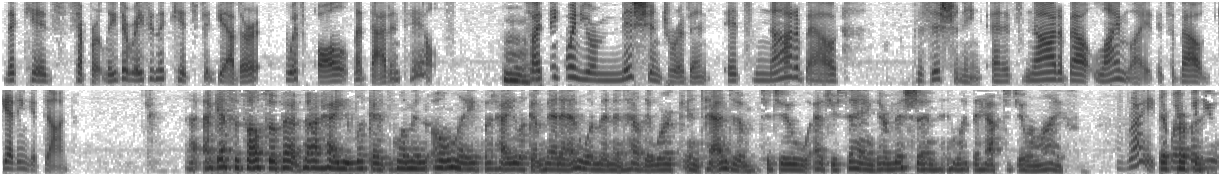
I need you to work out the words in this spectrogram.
the kids separately; they're raising the kids together with all that that entails. Mm. So I think when you're mission driven, it's not about positioning and it's not about limelight; it's about getting it done. I guess it's also about not how you look at women only, but how you look at men and women and how they work in tandem to do, as you're saying, their mission and what they have to do in life. Right. Their when, purpose. When you,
